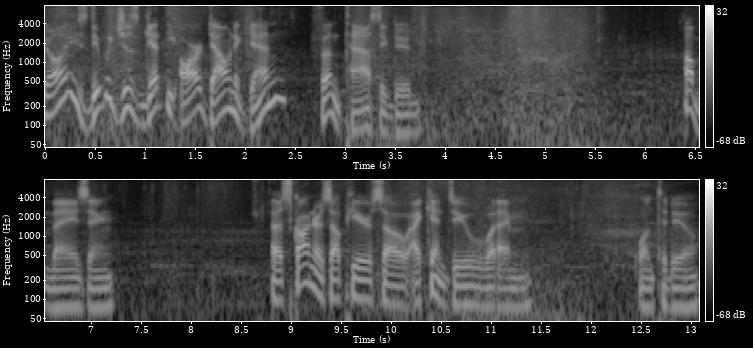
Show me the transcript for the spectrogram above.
nice. Did we just get the R down again? Fantastic, dude. Amazing. Uh, Skarner's up here, so I can't do what I'm want to do.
